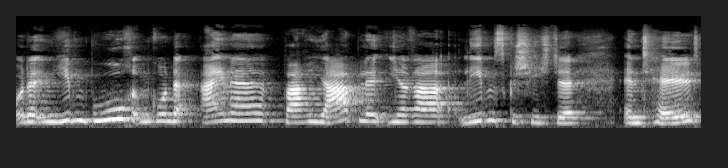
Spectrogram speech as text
oder in jedem Buch im Grunde eine Variable ihrer Lebensgeschichte enthält.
